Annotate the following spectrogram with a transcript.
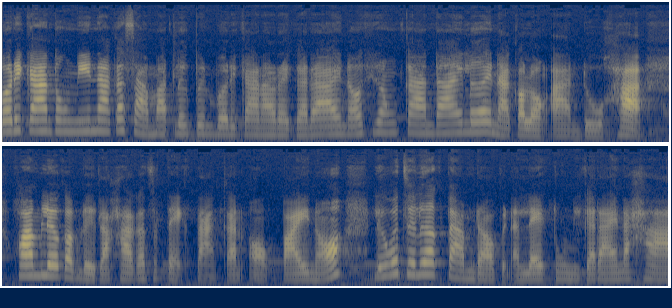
บริการตรงนี้นะก็สามารถเลือกเป็นบริการอะไรก็ได้เนาะที่ต้องการได้เลยนะก็ลองอ่านดูค่ะ ความเร็วกับเลทราคาก็จะแตกต่างกันออกไปเนาะหรือว่าจะเลือกตามเราเป็นอันแรกตรงนี้ก็ได้นะคะ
